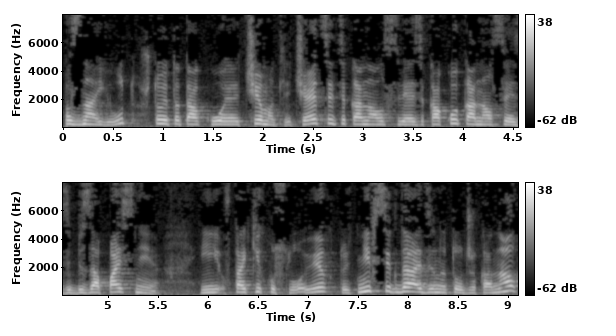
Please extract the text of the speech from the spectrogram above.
познают, что это такое, чем отличаются эти каналы связи, какой канал связи безопаснее и в каких условиях. То есть не всегда один и тот же канал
